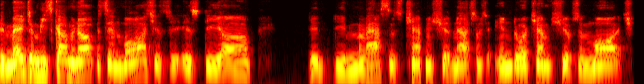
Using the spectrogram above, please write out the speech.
The major meets coming up. It's in March. It's, it's the uh, the, the Masters Championship, National Indoor Championships in March,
